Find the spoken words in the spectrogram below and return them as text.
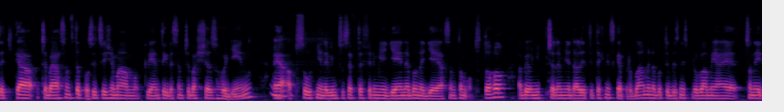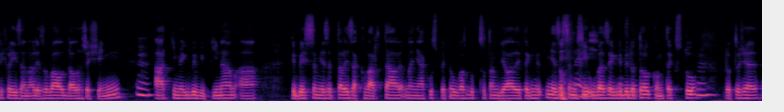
teďka třeba já jsem v té pozici, že mám klienty, kde jsem třeba 6 hodin a já mhm. absolutně nevím, co se v té firmě děje nebo neděje. Já jsem tam od toho, aby oni přede mě dali ty technické problémy nebo ty business problémy, já je co nejrychleji zanalizoval, dal řešení mm. a tím, jak by vypínám a kdyby se mě zeptali za kvartál na nějakou zpětnou vazbu, co tam dělali, tak mě zase musí uvést jak kdyby do toho kontextu, mm. protože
